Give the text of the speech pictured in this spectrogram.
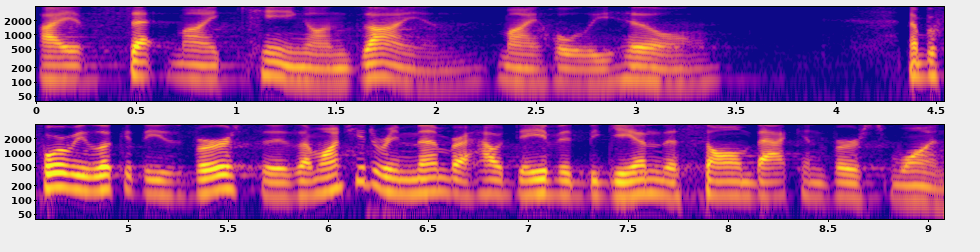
I have set my king on Zion, my holy hill. Now, before we look at these verses, I want you to remember how David began this psalm back in verse 1.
